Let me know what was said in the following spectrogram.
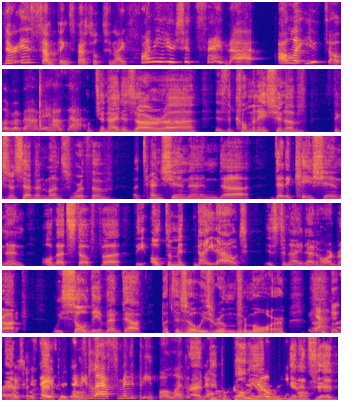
There is something special tonight. Funny you should say that. I'll let you tell them about it. How's that? Well, tonight is our uh, is the culmination of six or seven months worth of attention and uh, dedication and all that stuff. Uh, the ultimate night out is tonight at Hard Rock. We sold the event out, but there's always room for more. Yeah, I I was going to say if there's any last minute people, let us I had know. people call me on the weekend people. and said,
